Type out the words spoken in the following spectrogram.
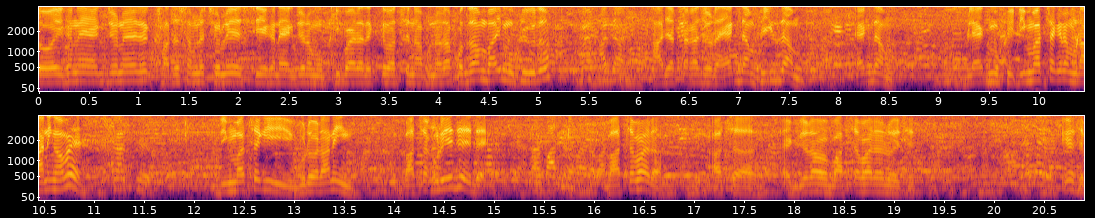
তো এখানে একজনের খাঁচার সামনে চলে এসেছি এখানে একজনের মুখী পায়রা দেখতে পাচ্ছেন আপনারা। কত দাম ভাই মুখীগুলো? হাজার। টাকা জোড়া একদম ফিক্স দাম একদম। ব্ল্যাক মুখী। ডিম বাচ্চা কিরম রানিং হবে? ডিম বাচ্চা কি পুরো রানিং বাচ্চা করিয়েছে এটা? বাচ্চা পায়রা? আচ্ছা একজোড়া বাচ্চা পায়রা রয়েছে। ঠিক আছে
